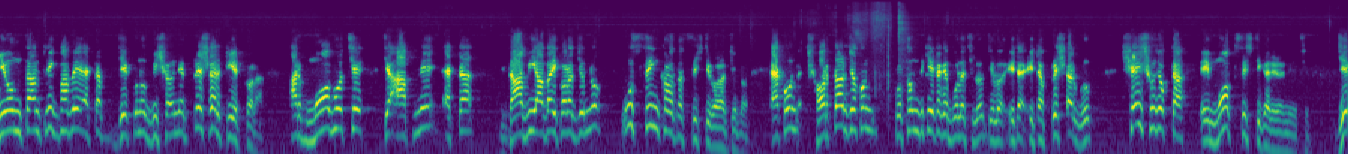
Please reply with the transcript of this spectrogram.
নিয়মতান্ত্রিক ভাবে একটা যে কোনো বিষয় নিয়ে প্রেশার ক্রিয়েট করা। আর মব হচ্ছে যে আপনি একটা দাবি আদায় করার জন্য উচ্ছৃঙ্খলতা সৃষ্টি করার জন্য। এখন সরকার যখন প্রথম দিকে এটাকে বলেছিল যে এটা এটা প্রেশার গ্রুপ সেই সুযোগটা এই মব সৃষ্টিকারীরা নিয়েছে। যে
